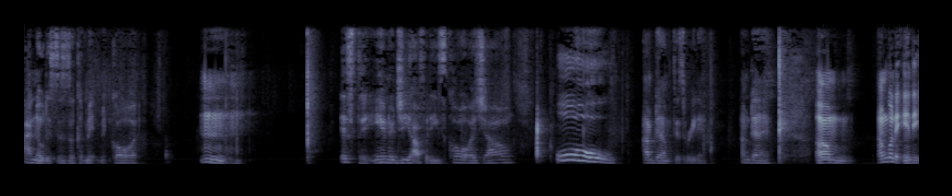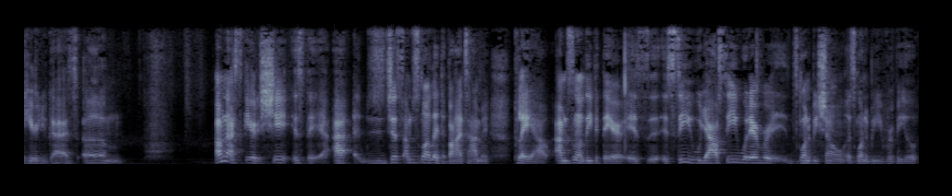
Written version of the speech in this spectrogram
I know this is a commitment card. Mm. It's the energy off of these cards, y'all. Ooh. I'm done with this reading. I'm done. Um, I'm gonna end it here, you guys. Um, I'm not scared of shit. It's the I just I'm just gonna let divine timing play out. I'm just gonna leave it there. It's it's see y'all see whatever it's gonna be shown. It's gonna be revealed.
